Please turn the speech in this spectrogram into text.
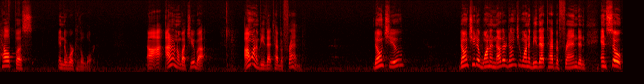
help us in the work of the Lord. Now, I, I don't know about you, but I want to be that type of friend. Don't you? Don't you to one another? Don't you want to be that type of friend? And, and so,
